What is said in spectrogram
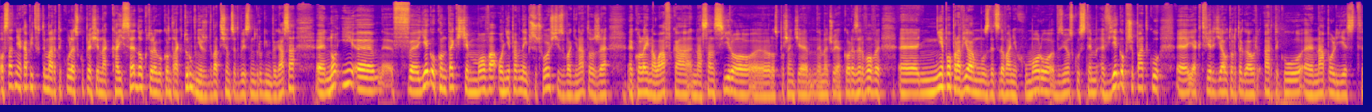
ostatni akapit w tym artykule skupia się na Caicedo, którego kontrakt również w 2022 wygasa, no i w jego kontekście mowa o niepewnej przyszłości z uwagi na to, że kolejna ławka na San Siro, e, rozpoczęcie meczu jako rezerwowy, e, nie poprawiła mu zdecydowanie humoru. W związku z tym w jego przypadku, e, jak twierdzi autor tego artykułu, Napoli jest,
